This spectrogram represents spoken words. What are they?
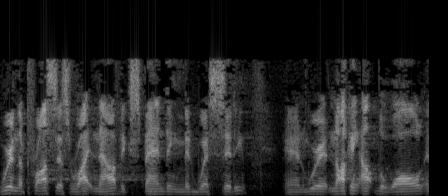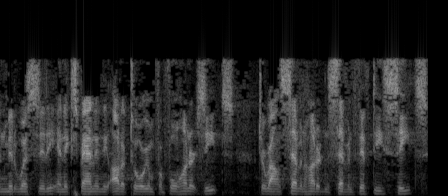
we're in the process right now of expanding Midwest City. And we're knocking out the wall in Midwest City and expanding the auditorium from 400 seats to around 700 and 750 seats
